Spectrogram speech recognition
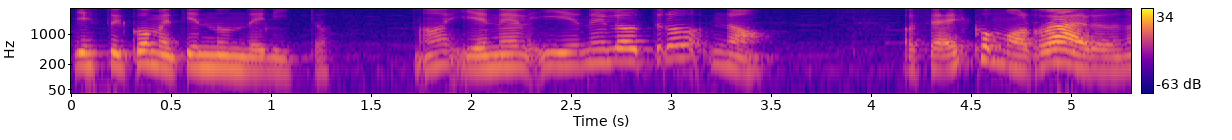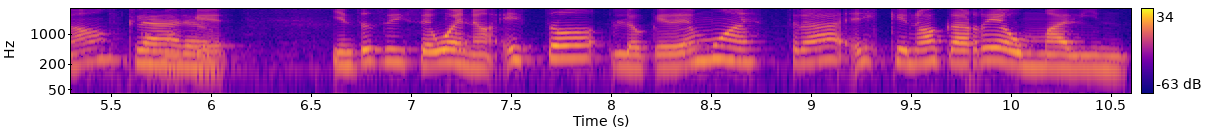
y estoy cometiendo un delito, ¿no? Y en el, y en el otro, no. O sea, es como raro, ¿no? Claro. y entonces dice, bueno, esto lo que demuestra es que no acarrea un mal,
